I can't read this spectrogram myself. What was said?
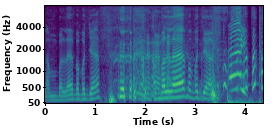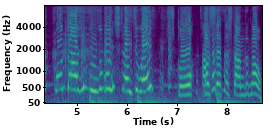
Unbelievable, Jeff. Unbelievable, Jeff. Hey! 1,000 FIFA points straight away. Score. I'll set the standard now.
